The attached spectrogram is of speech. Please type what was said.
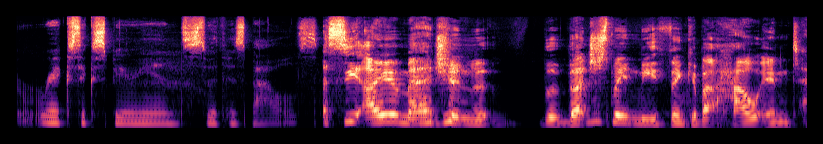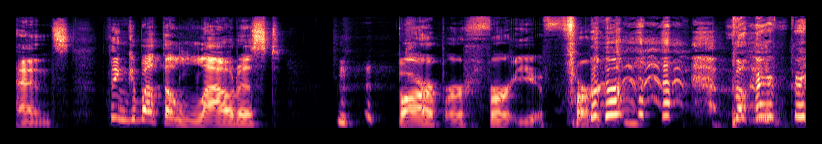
Rick's experience with his bowels. See, I imagine the, that just made me think about how intense. Think about the loudest barp or furt you furt. Barber.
